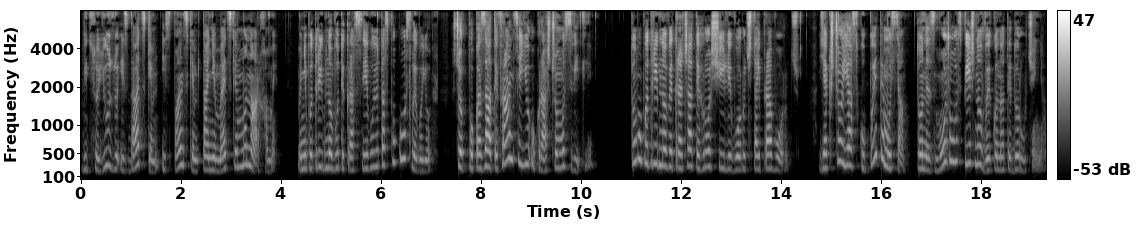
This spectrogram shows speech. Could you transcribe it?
від союзу із датським, іспанським та німецьким монархами. Мені потрібно бути красивою та спокусливою, щоб показати Францію у кращому світлі. Тому потрібно витрачати гроші ліворуч та й праворуч. Якщо я скупитимуся, то не зможу успішно виконати доручення.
